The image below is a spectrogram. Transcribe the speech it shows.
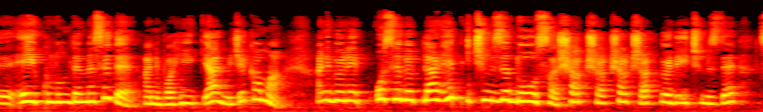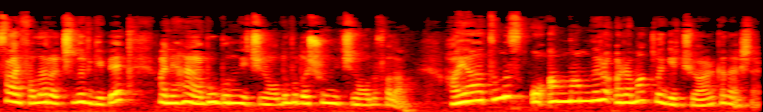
ey kulum demese de hani vahiy gelmeyecek ama hani böyle o sebepler hep içimize doğsa şak şak şak şak böyle içimizde sayfalar açılır gibi hani ha bu bunun için oldu, bu da şunun için oldu falan. Hayatımız o anlamları aramakla geçiyor arkadaşlar.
